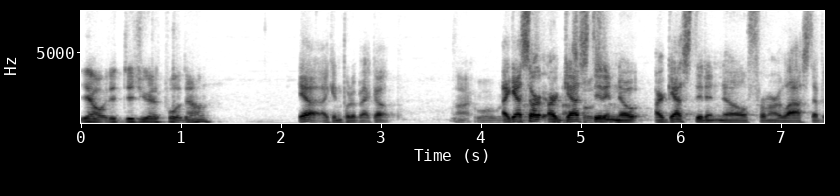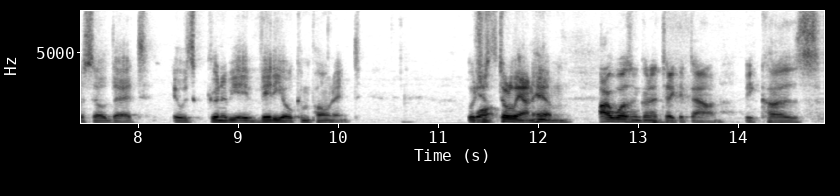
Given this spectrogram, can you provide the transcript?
Yeah. well, Did, did you guys pull it down? Yeah, I can put it back up. All right. Well, I guess we're our, our we're guest didn't to. know. Our guest didn't know from our last episode that it was going to be a video component, which Well- is totally on him. I wasn't going to take it down because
